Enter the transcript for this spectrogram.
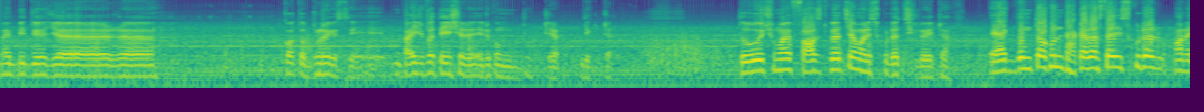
মেবি দুই হাজার কত ভুলে গেছি, বাইশ বা তেইশের এরকম দিকটা দিকটা। তো ওই সময় ফার্স্ট ব্যাচে আমার স্কুটার ছিল এটা। একদম তখন ঢাকা রাস্তায় স্কুটার মানে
